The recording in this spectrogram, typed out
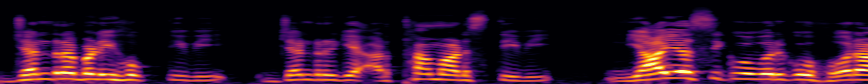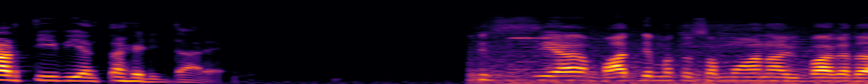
ಜನರ ಬಳಿ ಹೋಗ್ತೀವಿ, ಜನರಿಗೆ ಅರ್ಥ ಮಾಡಿಸ್ತೀವಿ, ನ್ಯಾಯ ಸಿಗುವವರೆಗೂ ಹೋರಾಡ್ತೀವಿ ಅಂತ ಹೇಳಿದ್ದಾರೆ. ಕೆಪಿಸಿಸಿಯ ಮಾಧ್ಯಮ ಮತ್ತು ಸಂವಹನ ವಿಭಾಗದ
